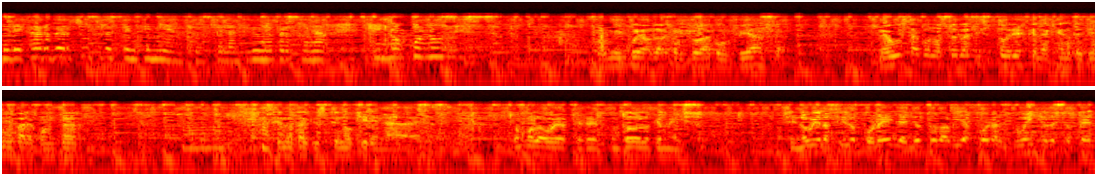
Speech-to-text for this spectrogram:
ni dejar ver tus resentimientos delante de una persona que no conoces. Por mí puede hablar con toda confianza. Me gusta conocer las historias que la gente tiene para contar. Se nota que usted no quiere nada de esa señora. ¿Cómo la voy a querer con todo lo que me hizo? Si no hubiera sido por ella, yo todavía fuera el dueño de ese hotel.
